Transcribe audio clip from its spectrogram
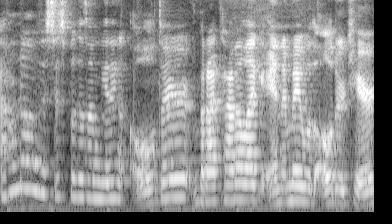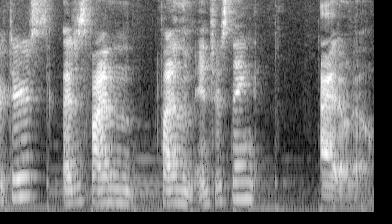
I don't know if it's just because I'm getting older, but I kind of like anime with older characters. I just find find them interesting. I don't know,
